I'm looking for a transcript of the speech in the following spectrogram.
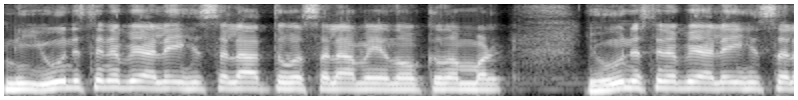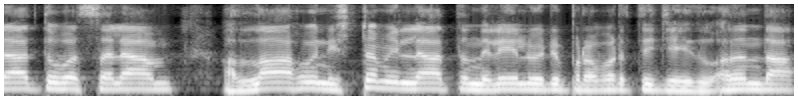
ഇനി യൂനിസ് നബി അലൈഹി സ്വലാത്തു വസ്സലാമയെ നോക്ക് നമ്മൾ. യൂനിസ് നബി അലൈഹി സ്വലാത്തു വസ്സലാം അള്ളാഹുവിന് ഇഷ്ടമില്ലാത്ത നിലയിൽ ഒരു പ്രവൃത്തി ചെയ്തു. അതെന്താ?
